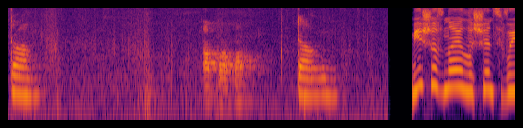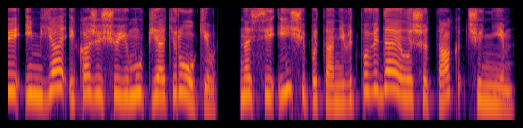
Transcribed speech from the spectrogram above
там, А папа? там, Міша знає лише своє ім'я і каже, що йому 5 років. На всі інші питання відповідає лише так чи ні.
